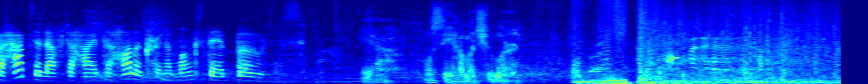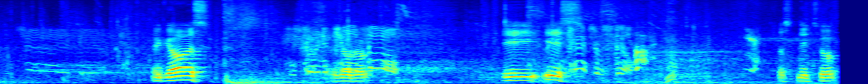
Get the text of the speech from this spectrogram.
Perhaps enough to hide the holocron amongst their bones. Yeah, we'll see how much you learn. A- guys. he is. Catch him still. Just need to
